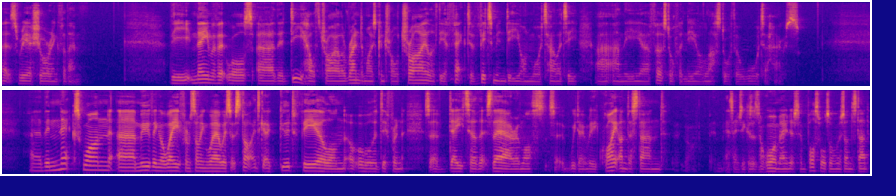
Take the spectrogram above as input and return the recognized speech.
it's reassuring for them. The name of it was uh, the D Health Trial, a randomized controlled trial of the effect of vitamin D on mortality, uh, and the uh, first author Neale, last author Waterhouse. Uh, the next one, uh, moving away from something where we're sort of starting to get a good feel on all the different sort of data that's there, and whilst sort of we don't really quite understand, essentially because it's a hormone, it's impossible to almost understand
